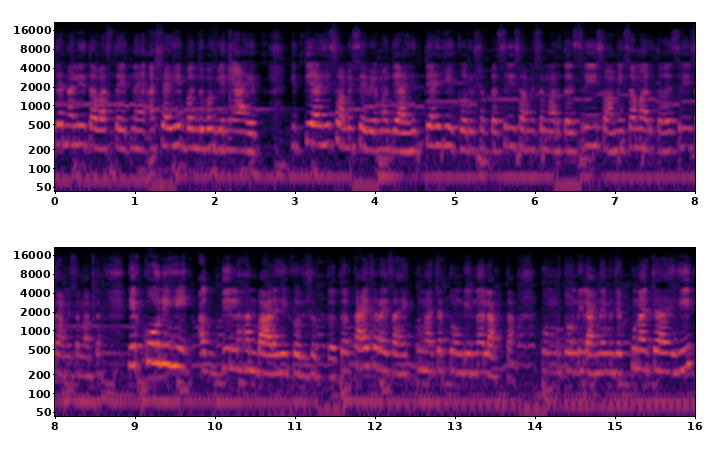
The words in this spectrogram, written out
ज्यांना लिहिता वाचता येत नाही अशाही बंधू भगिनी आहेत की त्याही स्वामी सेवेमध्ये आहेत. त्याही हे करू शकतात. श्री स्वामी समर्थ श्री स्वामी समर्थ श्री स्वामी समर्थ हे कोणीही अगदी लहान बाळही करू शकतं. तर काय करायचं आहे? कुणाच्या तोंडी न लागता कुण- तोंडी लागणे म्हणजे कुणाच्याही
